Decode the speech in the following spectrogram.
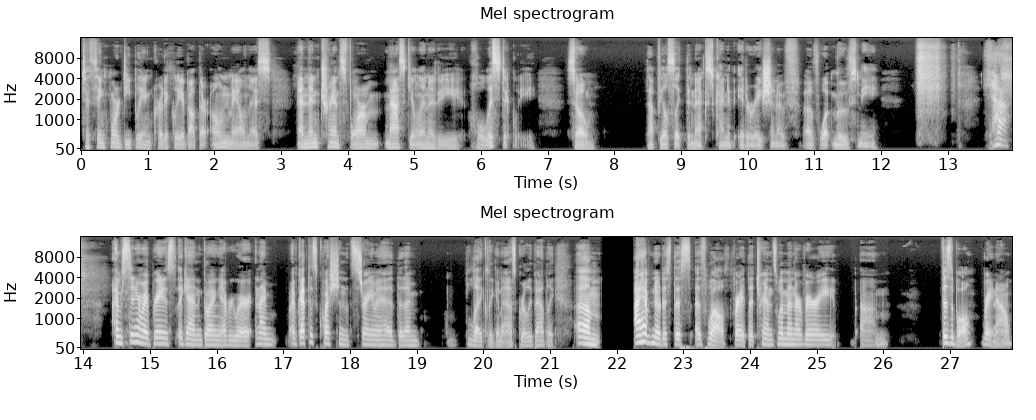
to think more deeply and critically about their own maleness and then transform masculinity holistically. So that feels like the next kind of iteration of of what moves me. yeah. I'm sitting here, my brain is again going everywhere. And I'm I've got this question that's stirring in my head that I'm likely gonna ask really badly. Um I have noticed this as well, right? That trans women are very um visible right now.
